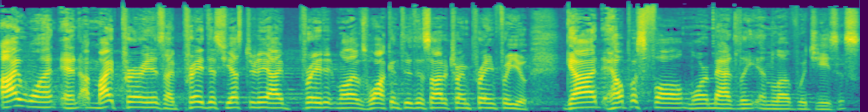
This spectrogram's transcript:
I want, and my prayer is, I prayed this yesterday, I prayed it while I was walking through this auditorium praying for you. God, help us fall more madly in love with Jesus.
